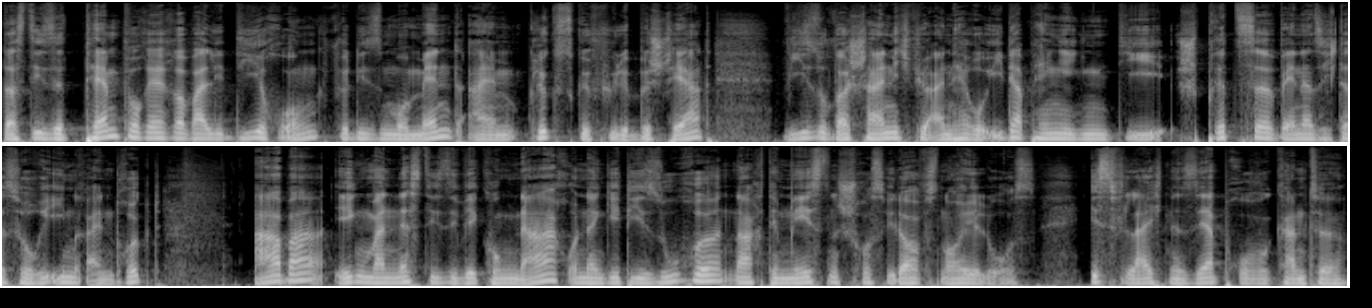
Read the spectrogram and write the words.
dass diese temporäre Validierung für diesen Moment einem Glücksgefühle beschert, wie so wahrscheinlich für einen Heroidabhängigen die Spritze, wenn er sich das Heroin reindrückt. Aber irgendwann lässt diese Wirkung nach und dann geht die Suche nach dem nächsten Schuss wieder aufs Neue los. Ist vielleicht eine sehr provokante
